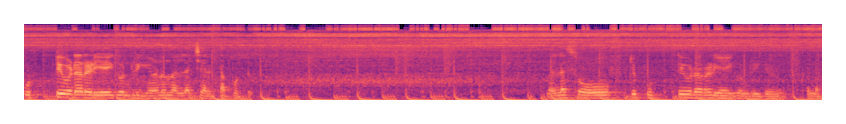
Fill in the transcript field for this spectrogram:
പുട്ട് ഇവിടെ റെഡി ആയിക്കൊണ്ടിരിക്കുകയാണ്. നല്ല ചിരട്ടപ്പുട്ട് നല്ല സോഫ്റ്റ് പുട്ട് ഇവിടെ റെഡി ആയിക്കൊണ്ടിരിക്കുകയാണ്. കണ്ടോ?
